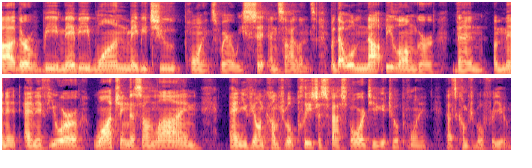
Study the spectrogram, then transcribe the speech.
uh, there will be maybe one, maybe two points where we sit in silence, but that will not be longer than a minute. And if you are watching this online and you feel uncomfortable, please just fast forward till you get to a point that's comfortable for you.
